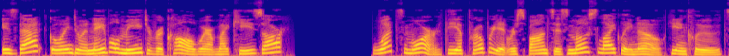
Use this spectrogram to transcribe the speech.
Is that going to enable me to recall where my keys are? What's more, the appropriate response is most likely no, he includes.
